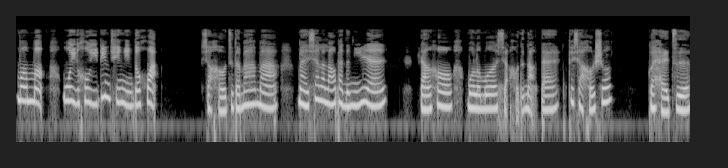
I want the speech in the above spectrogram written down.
妈妈，我以后一定听您的话。”小猴子的妈妈买下了老板的泥人。然后摸了摸小猴的脑袋，对小猴说：“乖孩子，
